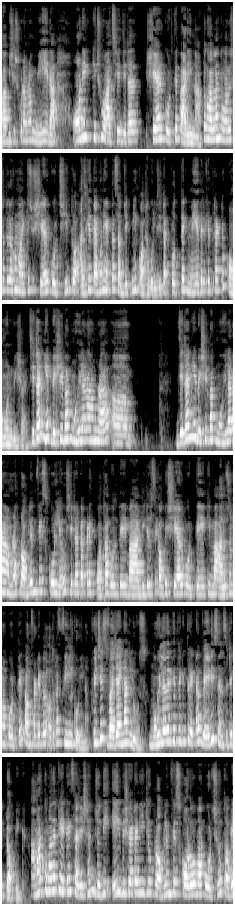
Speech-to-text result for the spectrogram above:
বা বিশেষ করে আমরা মেয়েরা অনেক কিছু আছে যেটা শেয়ার করতে পারি না। তো ভাবলাম তোমাদের সাথে যখন অনেক কিছু শেয়ার করছি, তো আজকে তেমনই একটা সাবজেক্ট নিয়ে কথা বলি, যেটা প্রত্যেক মেয়েদের ক্ষেত্রে একটা কমন বিষয়। যেটা নিয়ে বেশিরভাগ মহিলারা আমরা যেটা নিয়ে বেশিরভাগ মহিলারা আমরা প্রবলেম ফেস করলেও সেটার ব্যাপারে কথা বলতে বা ডিটেলসে কাউকে শেয়ার করতে কিংবা আলোচনা করতে কমফর্টেবল অতটা ফিল করি না। হুইচ ইজ ভাজাইনাল লুজ মহিলাদের ক্ষেত্রে কিন্তু এটা ভেরি সেন্সিটিভ টপিক আমার তোমাদেরকে এটাই সাজেশন যদি এই বিষয়টা নিয়ে কেউ প্রবলেম ফেস করো বা করছ, তবে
